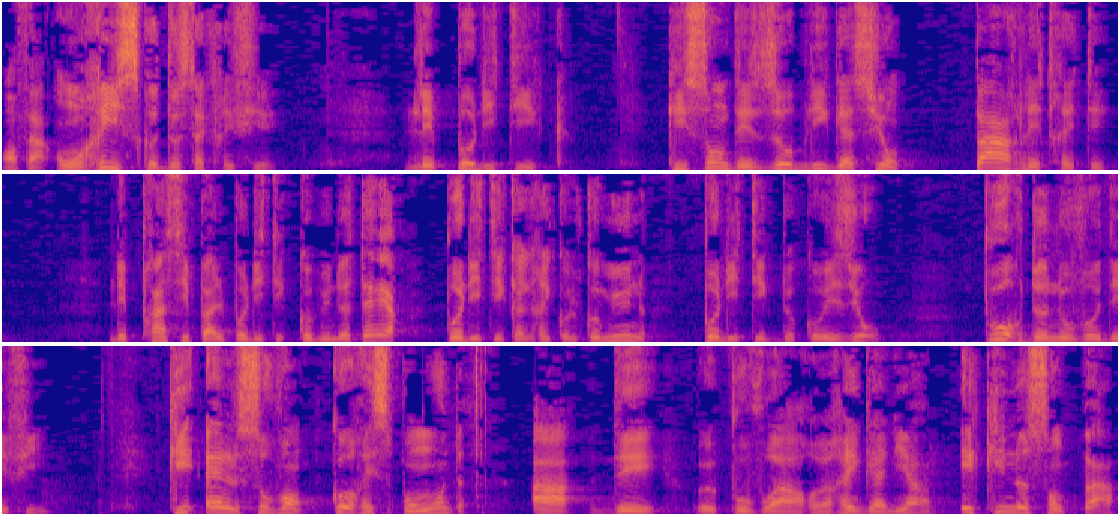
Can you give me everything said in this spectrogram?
enfin on risque de sacrifier les politiques qui sont des obligations par les traités, les principales politiques communautaires, politique agricole commune, politique de cohésion, pour de nouveaux défis qui, elles, souvent correspondent à des euh, pouvoirs régaliens et qui ne sont pas,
